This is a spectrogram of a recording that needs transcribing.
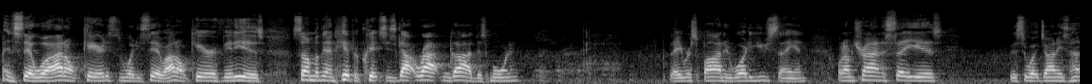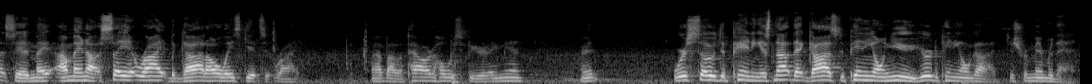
and said, Well, I don't care. This is what he said. Well, I don't care if it is. Some of them hypocrites got right in God this morning. They responded, What are you saying? What I'm trying to say is, this is what Johnny Hunt said. May, I may not say it right, but God always gets it right. right by the power of the Holy Spirit. Amen. Right? We're so depending. It's not that God's depending on you, you're depending on God. Just remember that.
